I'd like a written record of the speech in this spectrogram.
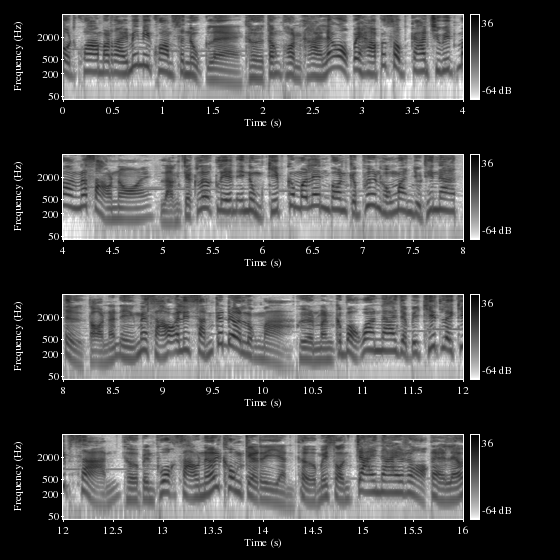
บทความอะไรไม่มีความสนุกเลย เธอต้องผ่อนคลายและออกไปหาประสบการณ์ชีวิตมั่งนะสาวน้อย หลังจากเลิกเรียนไอหนุ่มกิฟก็มาเล่นบอลกับเพื่อนของมันอยู่ที่หน้าตึกตอนนั้นเองแม่สาวอลิสันก็เดินลงมา เพื่อนมันก็บอกว่านายอย่าไปคิดเลยกิฟสันเธอเป็นพวกสาวเนิร์ดคงแกเรียน เธอไม่สนใจนายหรอก แต่แล้ว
